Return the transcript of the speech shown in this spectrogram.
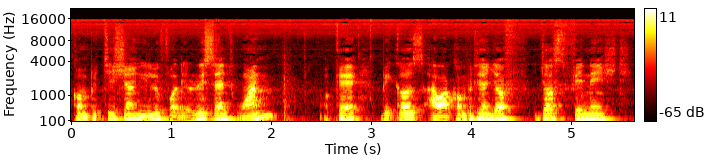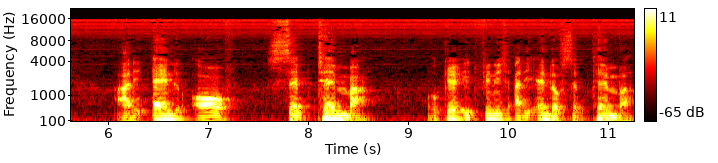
Competition, you look for the recent one, okay? Because our competition just, just finished at the end of September, okay? It finished at the end of September.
